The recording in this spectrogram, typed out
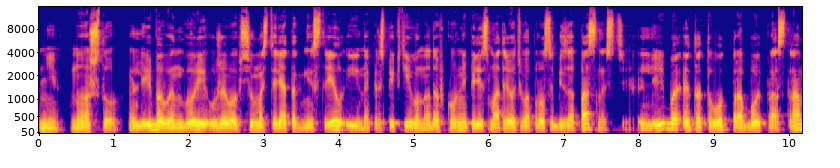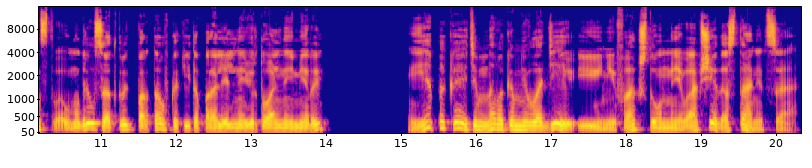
«Нет, ну а что? Либо в Ингории уже вовсю мастерят огнестрел, и на перспективу надо в корне пересматривать вопросы безопасности, либо этот вот пробой пространства умудрился открыть портал в какие-то параллельные виртуальные миры, я пока этим навыком не владею, и не факт, что он мне вообще достанется.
